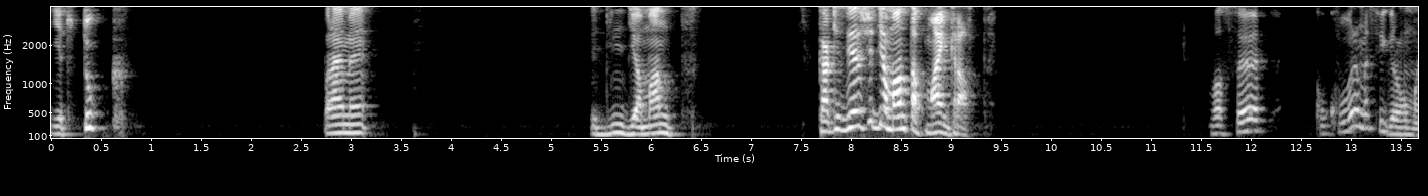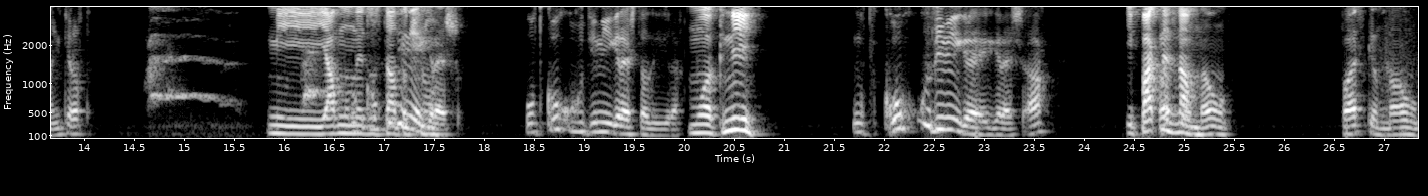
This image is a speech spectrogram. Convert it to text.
И ето тук правиме един диамант. Как изглеждаше диаманта в Майнкрафт? Васе, колко време си играл в Майнкрафт? Ми явно От колко години недостатъчно. играеш? От колко години играеш тази игра? Млъкни. От колко години игра, играеш, а? И пак Това не знам. скандално. Това е скандално.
